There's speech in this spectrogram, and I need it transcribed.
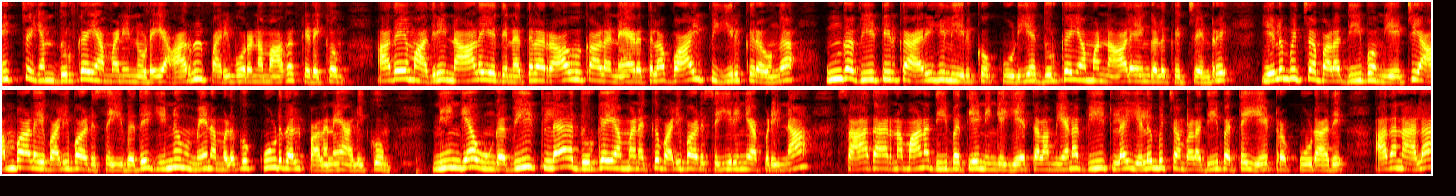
நிச்சயம் துர்கை அம்மனினுடைய அருள் பரிபூரணமாக கிடைக்கும். அதே மாதிரி நாளைய தினத்துல ராகு கால நேரத்துல வாய்ப்பு இருக்கிறவங்க உங்க வீட்டிற்கு அருகில் இருக்கக்கூடிய துர்கை அம்மன் ஆலயங்களுக்கு சென்று எலும்பிச்ச பல தீபம் ஏற்றி அம்பாளை வழிபாடு செய்வது இன்னுமே நம்மளுக்கு கூடுதல் பலனை அளிக்கும். நீங்க உங்க வீட்டில் துர்க்கை அம்மனுக்கு வழிபாடு செய்யறீங்க அப்படின்னா சாதாரணமான தீபத்தையே நீங்க ஏத்தலாம். ஏன்னா வீட்டில் எலும்புச்சம்பள தீபத்தை ஏற்றக்கூடாது. அதனால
